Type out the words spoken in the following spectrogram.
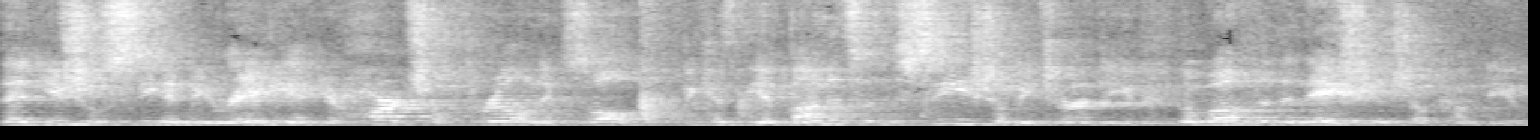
Then you shall see and be radiant. Your heart shall thrill and exult, because the abundance of the sea shall be turned to you. The wealth of the nations shall come to you.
